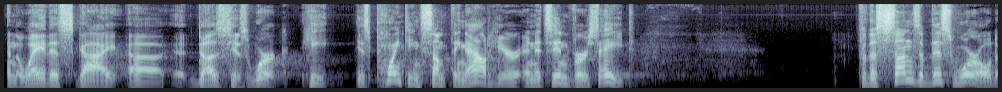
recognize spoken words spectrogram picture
and the way this guy uh, does his work. He is pointing something out here, and it's in verse 8. For the sons of this world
